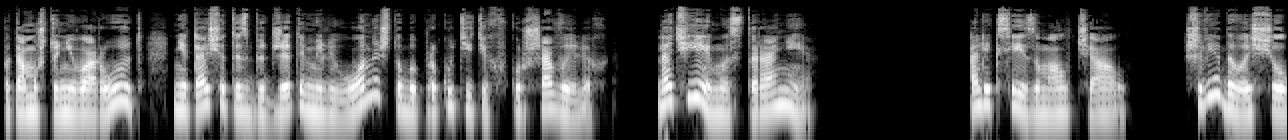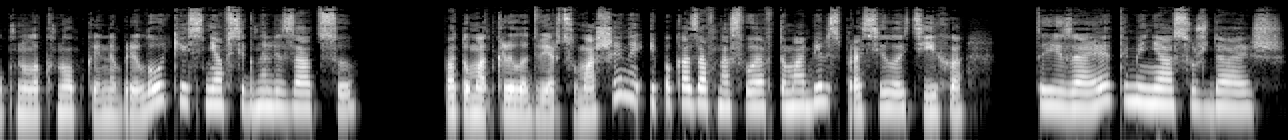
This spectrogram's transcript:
Потому что не воруют, не тащат из бюджета миллионы, чтобы прокутить их в Куршавелях. На чьей мы стороне? Алексей замолчал. Шведова щелкнула кнопкой на брелоке, сняв сигнализацию. Потом открыла дверцу машины и, показав на свой автомобиль, спросила тихо, «Ты и за это меня осуждаешь?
